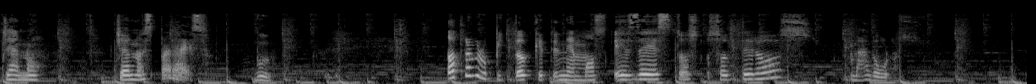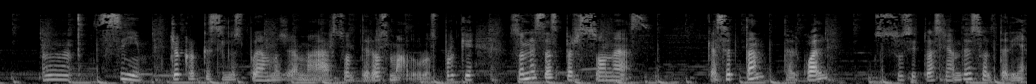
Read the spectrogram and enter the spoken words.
ya no, ya no es para eso. Otro grupito que tenemos es de estos solteros maduros. Sí, yo creo que sí los podemos llamar solteros maduros, porque son esas personas que aceptan tal cual su situación de soltería.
